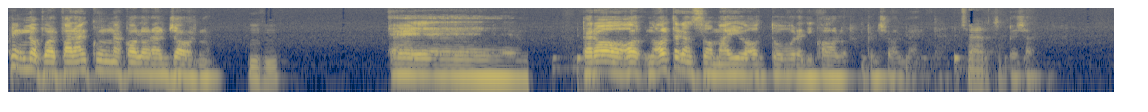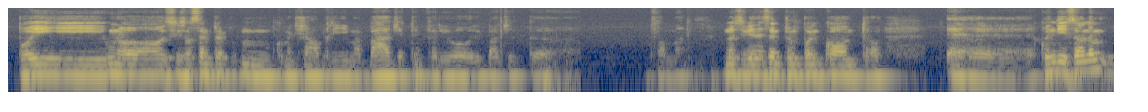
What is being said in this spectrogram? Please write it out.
uno può fare anche una color al giorno. Mm-hmm. E... Però oltre che insomma io ho otto ore di color principalmente. Certo. Poi uno si sono sempre, mm, come diciamo prima, budget inferiori, budget insomma, uno si viene sempre un po' incontro. Eh, quindi secondo me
